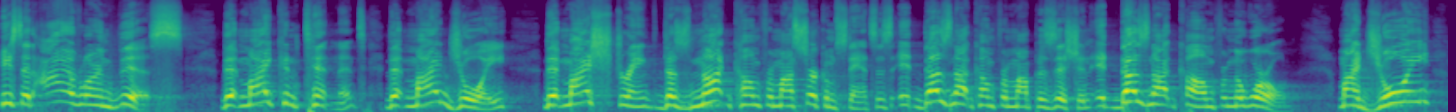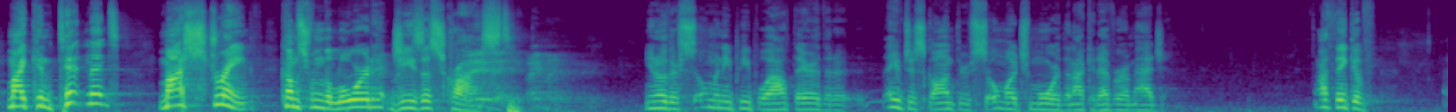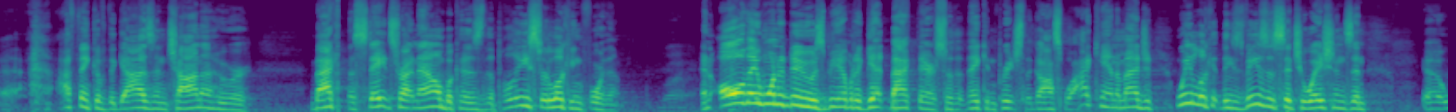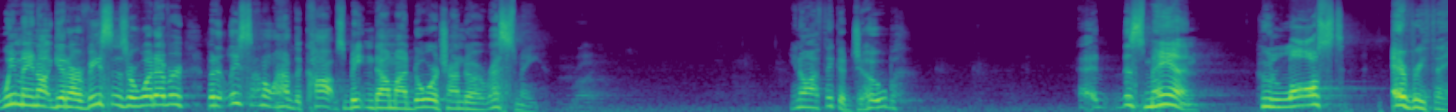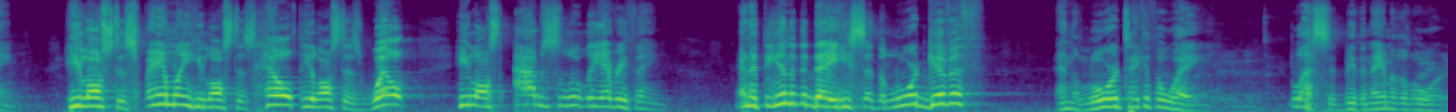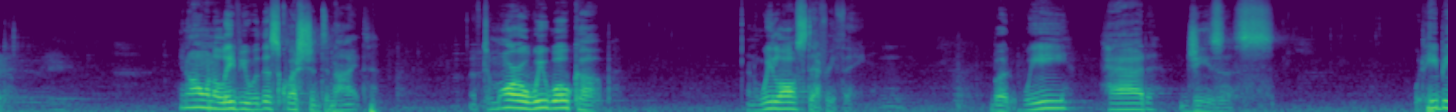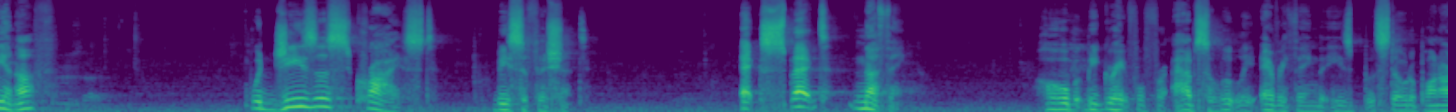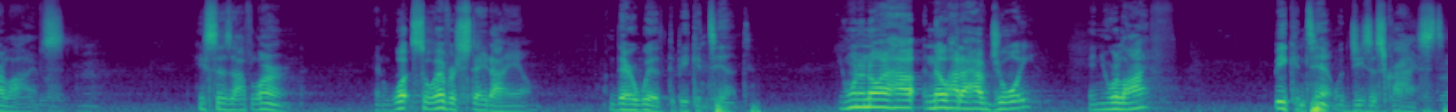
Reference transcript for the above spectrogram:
He said, I have learned this that my contentment, that my joy, that my strength does not come from my circumstances, it does not come from my position, it does not come from the world. My joy, my contentment, my strength comes from the Lord Jesus Christ. You know, there's so many people out there that are, they've just gone through so much more than I could ever imagine. I think of I think of the guys in China who are back in the States right now because the police are looking for them. And all they want to do is be able to get back there so that they can preach the gospel. I can't imagine. We look at these visa situations and uh, we may not get our visas or whatever, but at least I don't have the cops beating down my door trying to arrest me. You know, I think of Job. Uh, this man who lost everything. He lost his family, he lost his health, he lost his wealth, he lost absolutely everything. And at the end of the day, he said, The Lord giveth and the Lord taketh away. Blessed be the name of the Lord. You know, I want to leave you with this question tonight. If tomorrow we woke up and we lost everything, but we had Jesus, would he be enough? Would Jesus Christ be sufficient? Expect nothing. Oh, but be grateful for absolutely everything that He's bestowed upon our lives. He says, I've learned in whatsoever state I am, therewith to be content. You want to know how, know how to have joy in your life? Be content with Jesus Christ.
